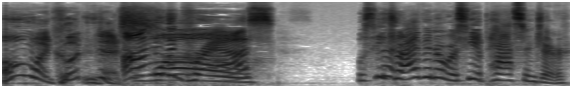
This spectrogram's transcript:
Oh my goodness. onto Whoa. the grass. Was he driving or was he a passenger?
